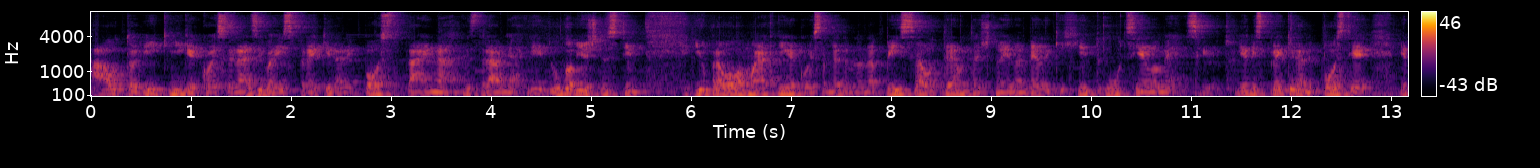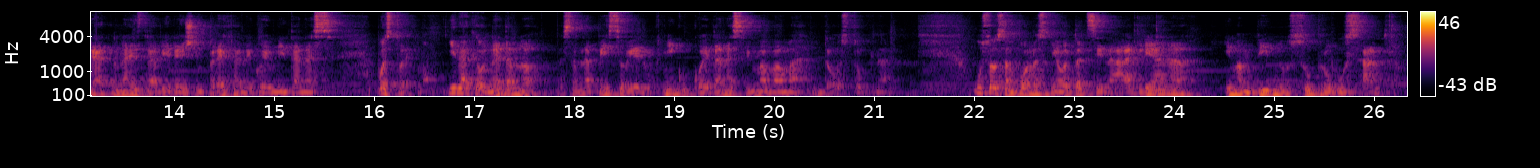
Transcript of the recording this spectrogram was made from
autor i knjige koje se naziva Isprekidani post, tajna zdravlja i dugovječnosti i upravo ova moja knjiga koju sam nedavno napisao trenutačno je jedan veliki hit u cijelome svijetu. Jer Isprekidani post je vjerojatno najzdraviji režim prehrane koji mi danas postojimo. I dakle, odnedavno sam napisao jednu knjigu koja je danas svima vama dostupna. Ustao sam ponosni otac na Adriana, imam divnu suprugu Sandru.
